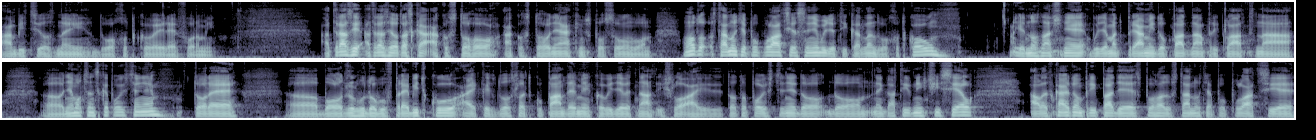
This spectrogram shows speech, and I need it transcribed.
ambicioznej dôchodkovej reformy. A teraz, je, a teraz je otázka, ako z, toho, ako z toho nejakým spôsobom von. Ono to starnutie populácie sa nebude týkať len dôchodkov, jednoznačne bude mať priamy dopad napríklad na e, nemocenské poistenie, ktoré e, bolo dlhú dobu v prebytku, aj keď v dôsledku pandémie COVID-19 išlo aj toto poistenie do, do negatívnych čísiel. Ale v každom prípade z pohľadu starnutia populácie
